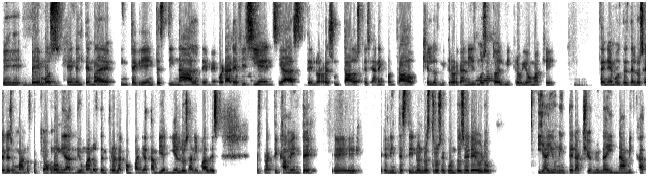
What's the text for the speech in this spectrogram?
eh, vemos en el tema de integridad intestinal, de mejorar eficiencias, de los resultados que se han encontrado, que los microorganismos y todo el microbioma que tenemos desde los seres humanos, porque hay una unidad de humanos dentro de la compañía también, y en los animales, pues prácticamente eh, el intestino es nuestro segundo cerebro y hay una interacción y una dinámica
